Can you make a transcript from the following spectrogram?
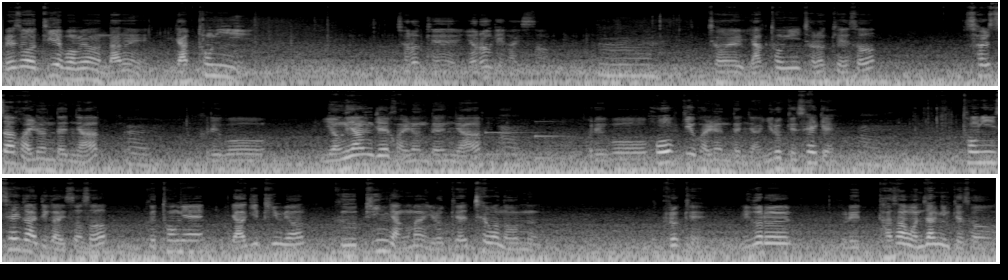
그래서 뒤에 보면 나는 약통이 저렇게 여러 개가 있어 음. 저 약통이 저렇게 해서 설사 관련된 약 응. 그리고 영양제 관련된 약 응. 그리고 호흡기 관련된 약 이렇게 세개 응. 통이 세 가지가 있어서 그 통에 약이 비면 그 빈 약만 이렇게 채워 넣는 그렇게 이거를 우리 다상 원장님께서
